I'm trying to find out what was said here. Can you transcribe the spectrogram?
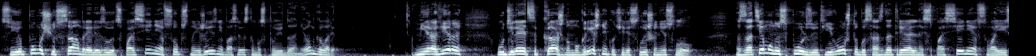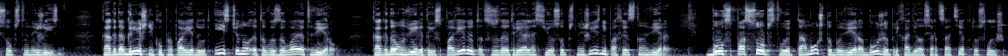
С ее помощью сам реализует спасение в собственной жизни посредством исповедания. Он говорит, мера веры уделяется каждому грешнику через слышание слова. Затем он использует его, чтобы создать реальность спасения в своей собственной жизни. Когда грешнику проповедуют истину, это вызывает веру. Когда он верит и исповедует, это создает реальность его собственной жизни посредством веры. Бог способствует тому, чтобы вера Божия приходила в сердца тех, кто слышит.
